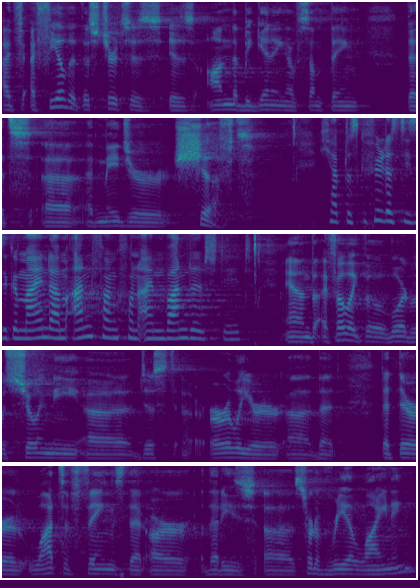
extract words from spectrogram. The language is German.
I, f- I feel that this church is, is on the beginning of something that's uh, a major shift. Ich habe das Gefühl, dass diese Gemeinde am Anfang von einem Wandel steht. And I felt like the Lord was showing me uh, just uh, earlier uh, that, that there are lots of things that, are, that He's uh, sort of realigning.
